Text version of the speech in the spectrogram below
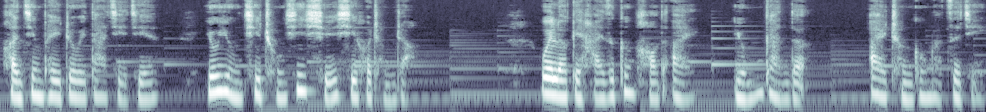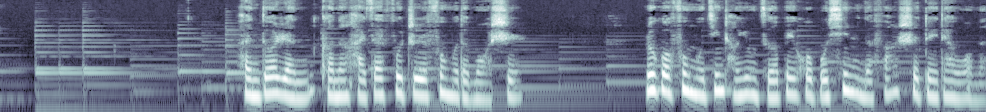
很敬佩这位大姐姐。有勇气重新学习和成长，为了给孩子更好的爱，勇敢的爱成功了自己。很多人可能还在复制父母的模式。如果父母经常用责备或不信任的方式对待我们，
